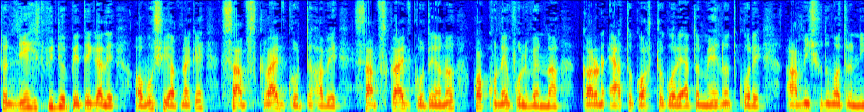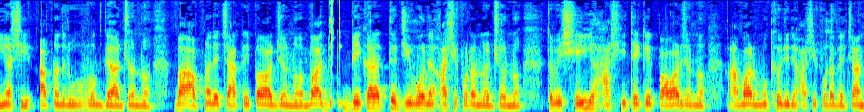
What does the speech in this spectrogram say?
তো নেক্সট ভিডিও পেতে গেলে অবশ্যই আপনাকে সাবস্ক্রাইব করতে হবে। সাবস্ক্রাইব করতে যেন কখনোই ভুলবেন না। কারণ এত কষ্ট করে, এত মেহনত করে আমি শুধুমাত্র নিয়ে আসি আপনাদের উপভোগ দেওয়ার জন্য বা আপনাদের চাকরি পাওয়ার জন্য বা বেকারত্বের জীবনে হাসি ফোটানোর জন্য। তবে সেই হাসি থেকে পাওয়ার জন্য আমার মুখেও যদি হাসি ফোটাতে চান,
